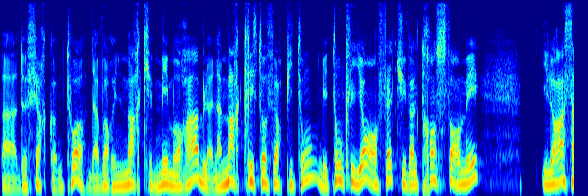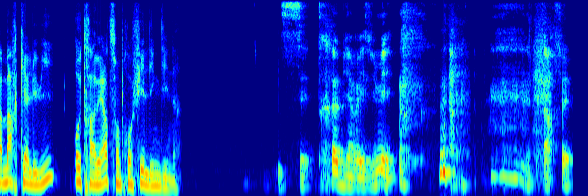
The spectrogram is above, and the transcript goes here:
bah, de faire comme toi, d'avoir une marque mémorable, la marque Christopher Piton. Mais ton client, en fait, tu vas le transformer. Il aura sa marque à lui au travers de son profil LinkedIn. C'est très bien résumé. Parfait.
